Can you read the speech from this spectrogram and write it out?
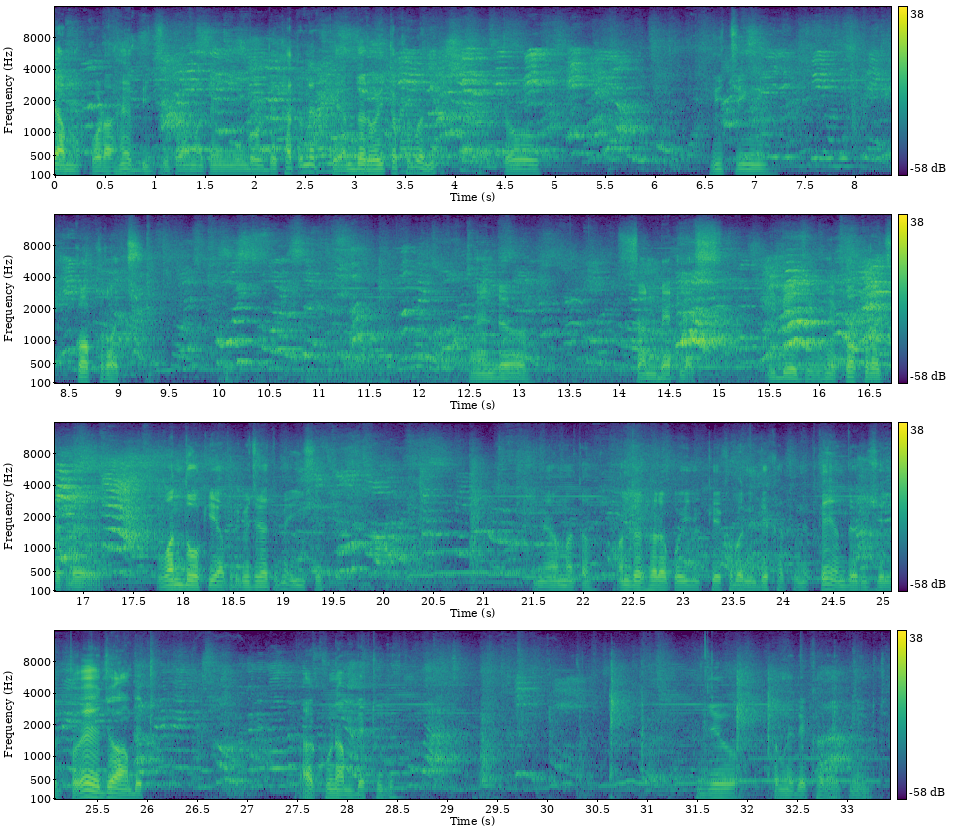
કીડા મકોડા હે, બીજું તો આમાં કંઈ બહુ દેખાતું નથી કે અંદર હોય તો ખબર નહીં. તો વિચિંગ કોકરોચ. એન્ડ સન બેટલેસ. એ બે જેવું હે, કોકરોચ એટલે વંદો કે આપણી ગુજરાતીમાં એ છે. અને આમાં તો અંદર હરપ કોઈ કે ખબર નહીં, દેખાતું નથી. કંઈ અંદર છે લગભગ એ, જો આ બેઠું. આ ખૂણામાં બેઠું છે જેવો તમને દેખાડો એક મિનિટ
